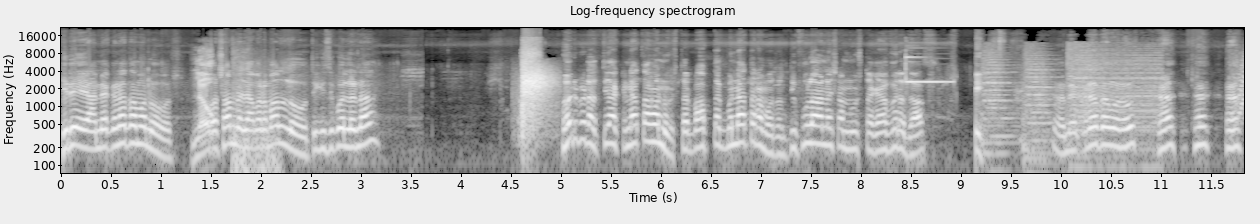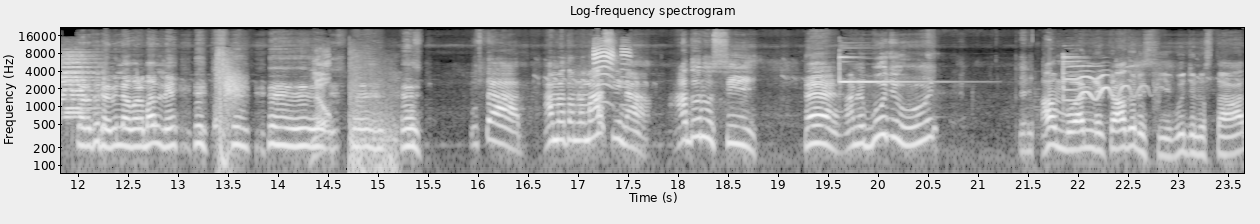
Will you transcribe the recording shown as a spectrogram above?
কিরে আমি একটা নেতা মানুষ। ওর সামনে যে আমার মারলো তুই কিছু করলে না? হর বেটা তুই একটা নেতা মানুষ তোর বাপ থাকবে নেতার মতন তুই ফুলা আনার সামনে টাকা যাস আমি একটা নেতা মানুষ হ্যাঁ হ্যাঁ হ্যাঁ তোরা দুটা মিলে আমার মারলে। উস্তাদ আমরা তো আমরা না হ্যাঁ আমি বুঝুই। আম্বু আনলে একটু আদরেছি বুঝুন উস্তাদ।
